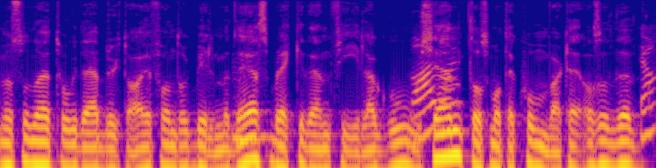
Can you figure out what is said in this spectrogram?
Men så når jeg tok det, jeg brukte iPhone, tok bilde med det, så ble ikke den fila godkjent, og så måtte jeg konvertere. Altså det, Ja.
